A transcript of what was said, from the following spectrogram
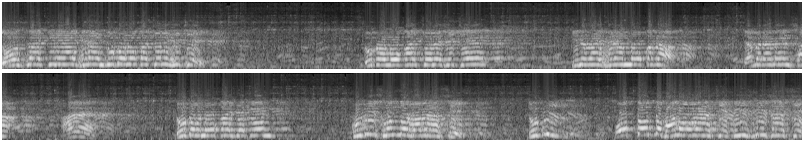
লঞ্চটা কিনে রাখলেন দুটো নৌকা চলে এসেছে। দুটো নৌকায় চলে এসেছে। কিনে রাখলেন নৌকাটা। ক্যামেরাম্যান হ্যাঁ। দুটো নৌকায় দেখেন খুবই সুন্দরভাবে আছে। দুটি অত্যন্ত ভালোভাবে আছে বিশ বিশ আছে।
